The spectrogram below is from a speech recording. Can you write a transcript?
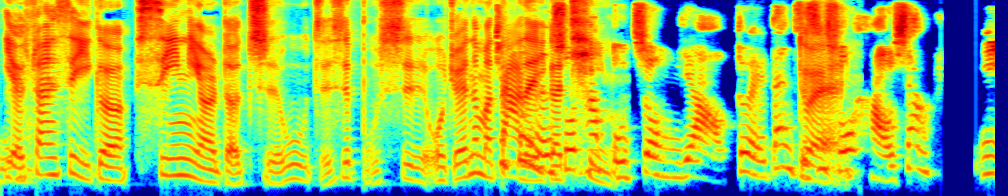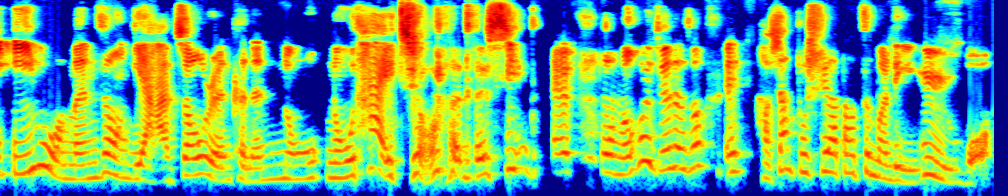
也算是一个 senior 的职务，嗯、只是不是我觉得那么大的一个 team 不重要，对。但只是说，好像以以我们这种亚洲人可能奴奴太久了的心态，我们会觉得说，哎，好像不需要到这么礼遇我。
